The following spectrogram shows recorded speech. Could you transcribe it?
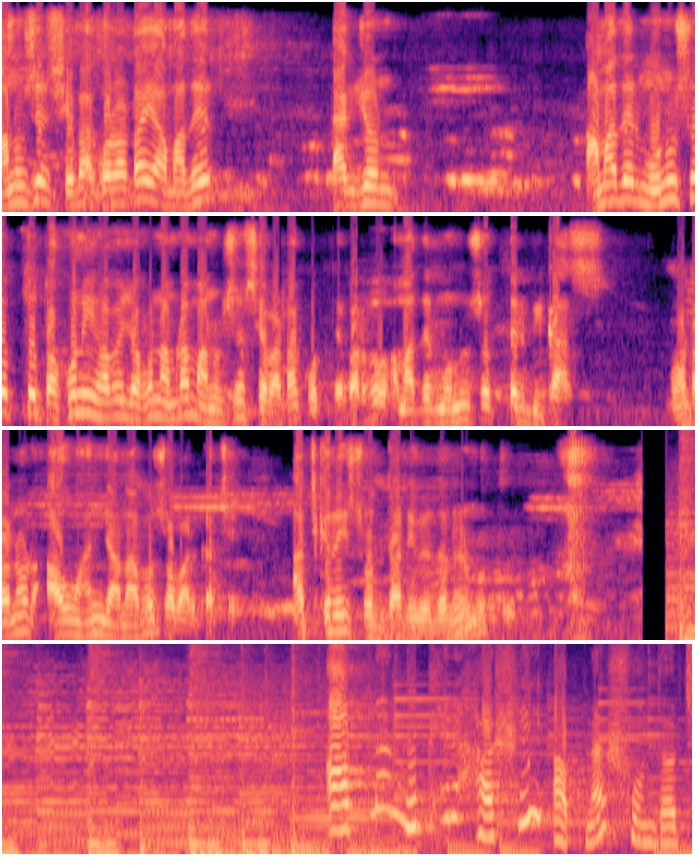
মানুষের সেবা করাটাই আমাদের একজন, আমাদের মনুষ্যত্ব তখনই হবে যখন আমরা মানুষের সেবাটা করতে পারব। আমাদের মনুষ্যত্বের বিকাশ ঘটানোর আহ্বান জানাব সবার কাছে। আজকের এই শ্রদ্ধা নিবেদনের মধ্যে মুখের হাসি আপনার সৌন্দর্য।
